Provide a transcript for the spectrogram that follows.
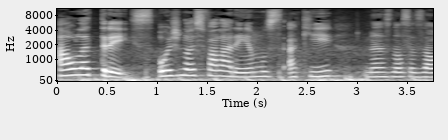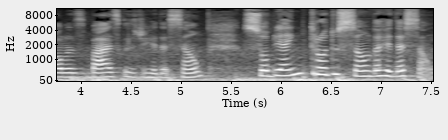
Aula 3. Hoje nós falaremos aqui nas nossas aulas básicas de redação sobre a introdução da redação.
